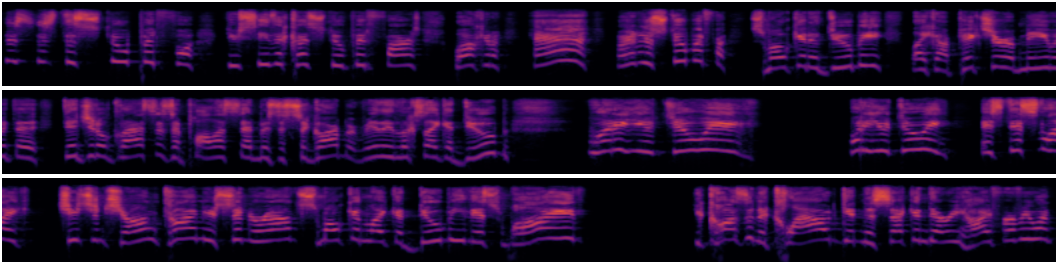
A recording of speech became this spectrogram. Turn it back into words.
This is the stupid farce. You see the stupid farce walking around. Ah, we're in a stupid farce. Smoking a doobie, like our picture of me with the digital glasses that Paula said was a cigar, but really looks like a doob. What are you doing? What are you doing? Is this like Cheech and Chong time? You're sitting around smoking like a doobie this wide? You causing a cloud, getting a secondary high for everyone?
